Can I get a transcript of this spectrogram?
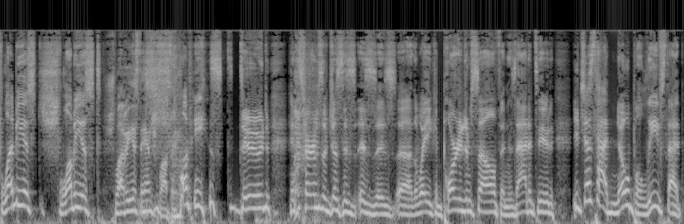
schlubbiest, schlubbiest, Schlubbiest and schluppy. schlubbiest dude in terms of just his, his, his uh, the way he comported himself and his attitude. You just had no beliefs that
